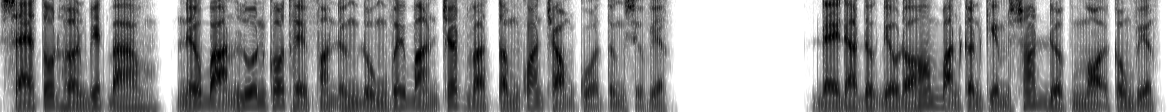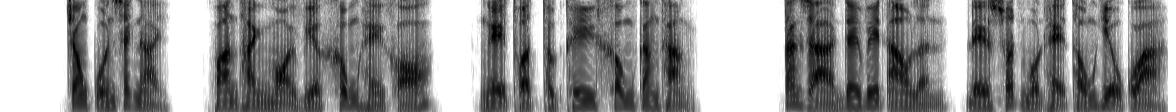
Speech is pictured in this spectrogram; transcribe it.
Sẽ tốt hơn biết bao nếu bạn luôn có thể phản ứng đúng với bản chất và tầm quan trọng của từng sự việc. Để đạt được điều đó, bạn cần kiểm soát được mọi công việc. Trong cuốn sách này, hoàn thành mọi việc không hề khó, nghệ thuật thực thi không căng thẳng. Tác giả David Allen đề xuất một hệ thống hiệu quả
